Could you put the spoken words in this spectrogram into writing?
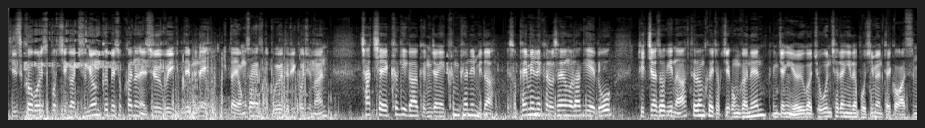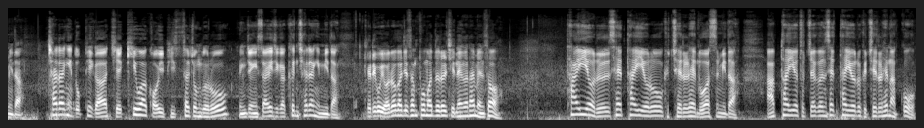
디스커버리 스포츠가 중형급에 속하는 SUV이기 때문에 이따 영상에서도 보여드릴 거지만 차체의 크기가 굉장히 큰 편입니다. 그래서 패밀리카로 사용을 하기에도 뒷좌석이나 트렁크의 적재 공간은 굉장히 여유가 좋은 차량이라 보시면 될 것 같습니다 차량의 높이가 제 키와 거의 비슷할 정도로 굉장히 사이즈가 큰 차량입니다. 그리고 여러가지 상품화들을 진행을 하면서 타이어를 새 타이어로 교체를 해 놓았습니다. 앞 타이어 두 짝은 새 타이어로 교체를 해 놨고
